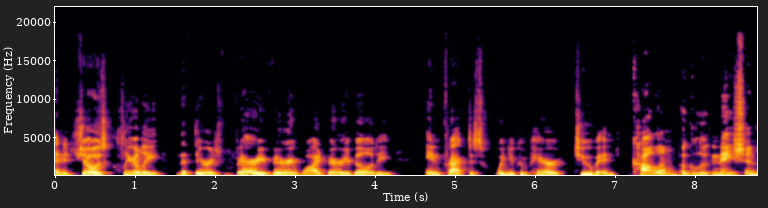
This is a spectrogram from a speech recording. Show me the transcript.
and it shows clearly that there is very very wide variability in practice when you compare tube and column agglutination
